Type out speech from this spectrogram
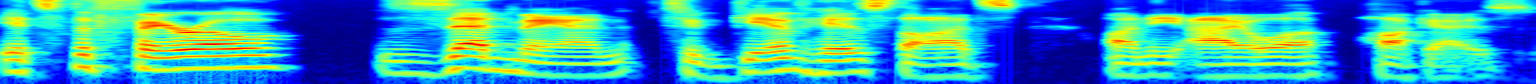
It's the Pharaoh Zed Man to give his thoughts on the Iowa Hawkeyes.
